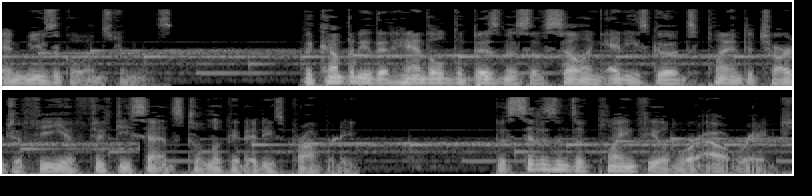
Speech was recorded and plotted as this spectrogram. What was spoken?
and musical instruments. The company that handled the business of selling Eddie's goods planned to charge a fee of 50 cents to look at Eddie's property. The citizens of Plainfield were outraged.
